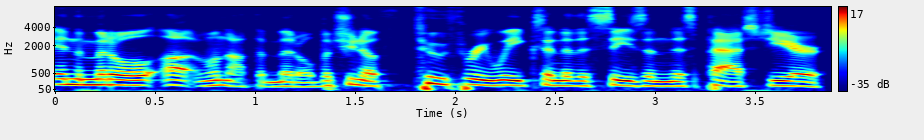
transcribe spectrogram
in the middle, uh, well not the middle, but you know two three weeks into the season this past year.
